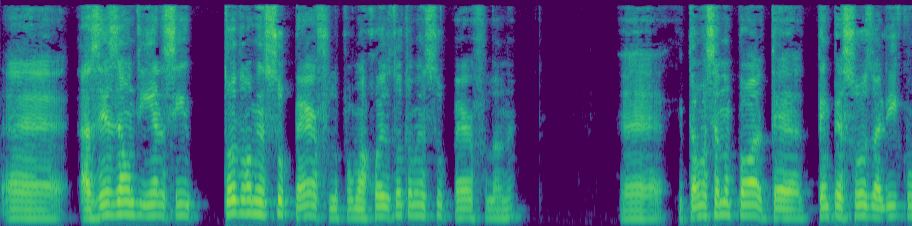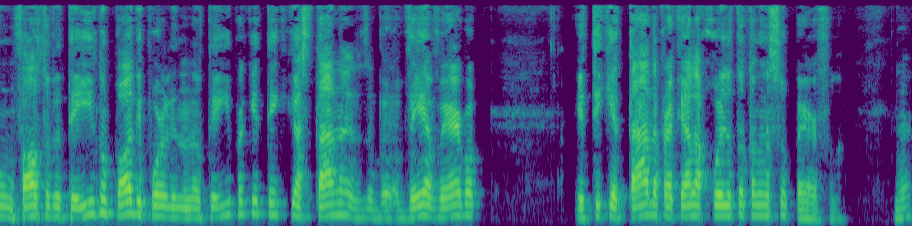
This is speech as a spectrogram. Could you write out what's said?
É, às vezes é um dinheiro assim totalmente supérfluo para uma coisa totalmente supérflua, né? É, então você não pode ter, tem pessoas ali com falta de UTI, não pode pôr ali na UTI porque tem que gastar, né, ver a verba etiquetada para aquela coisa totalmente supérflua, né?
